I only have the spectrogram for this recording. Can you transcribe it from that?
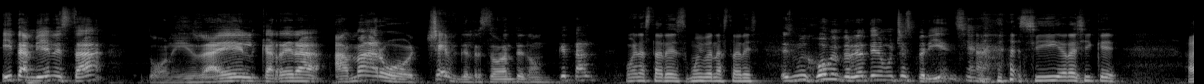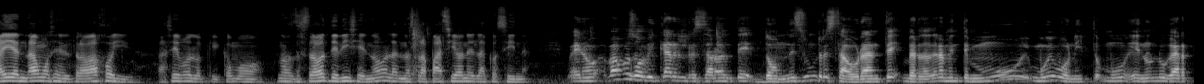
Y también está don Israel Carrera Amaro, chef del restaurante Dom. ¿Qué tal? Buenas tardes, muy buenas tardes. Es muy joven, pero ya tiene mucha experiencia. sí, ahora sí que ahí andamos en el trabajo y hacemos lo que como nuestro restaurante dice, ¿no? La, nuestra pasión es la cocina. Bueno, vamos a ubicar el restaurante Dom. Es un restaurante verdaderamente muy, muy bonito, muy, en un lugar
